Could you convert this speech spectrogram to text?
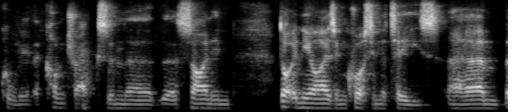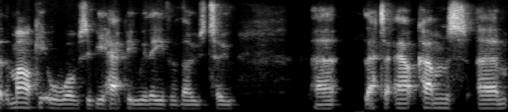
call it the contracts and the, the signing, dotting the I's and crossing the T's. Um, but the market will obviously be happy with either of those two uh, latter outcomes. Um,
